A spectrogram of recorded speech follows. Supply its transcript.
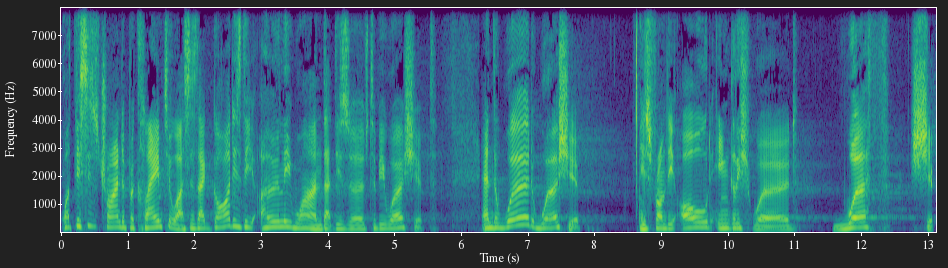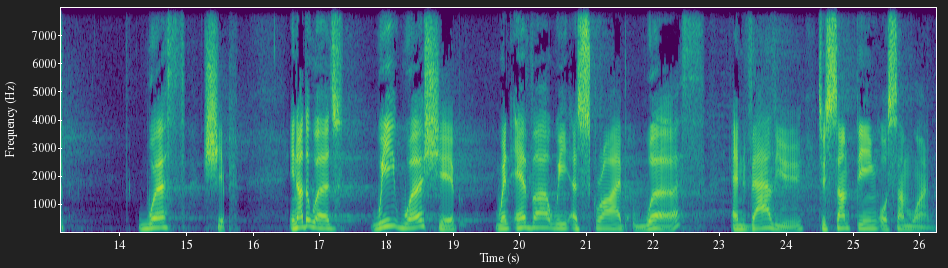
What this is trying to proclaim to us is that God is the only one that deserves to be worshipped. And the word worship is from the Old English word worthship. Worthship. In other words, we worship whenever we ascribe worth and value to something or someone.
